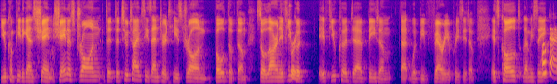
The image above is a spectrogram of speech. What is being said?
you compete against Shane. Shane has drawn the, the two times he's entered. He's drawn both of them. So Lauren, if you Three. could if you could uh, beat him, that would be very appreciative. It's called. Let me see. Okay.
